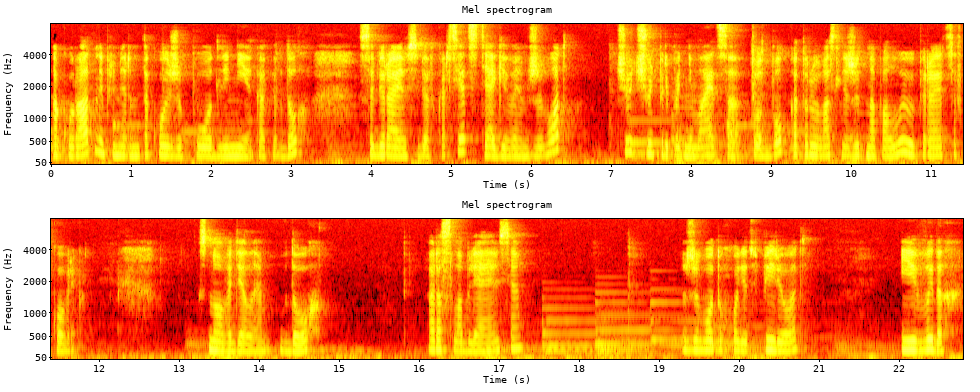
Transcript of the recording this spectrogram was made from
аккуратный, примерно такой же по длине, как и вдох. Собираем себя в корсет, стягиваем живот. Чуть-чуть приподнимается тот бок, который у вас лежит на полу и упирается в коврик. Снова делаем вдох. Расслабляемся. Живот уходит вперед. И выдох.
